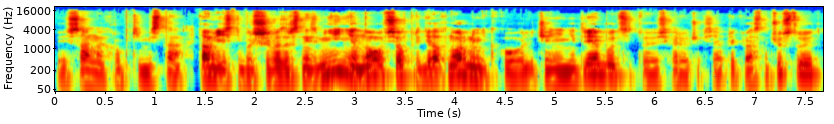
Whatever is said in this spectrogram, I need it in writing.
то есть самые хрупкие места. Там есть небольшие возрастные изменения, но все в пределах нормы, никакого лечения не требуется, то есть хоречек себя прекрасно чувствует.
